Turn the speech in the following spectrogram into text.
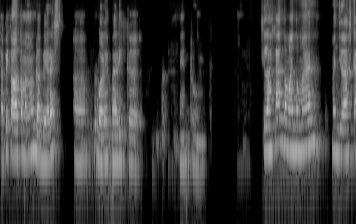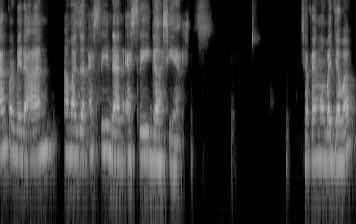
Tapi kalau teman-teman udah beres, uh, boleh balik ke Menrum. Silahkan teman-teman menjelaskan perbedaan Amazon S3 dan S3 Glacier. Siapa yang mau jawab?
